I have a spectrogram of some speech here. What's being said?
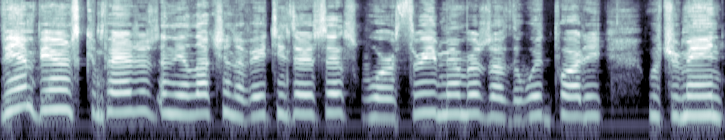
Van Buren's competitors in the election of 1836 were three members of the Whig Party, which remained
